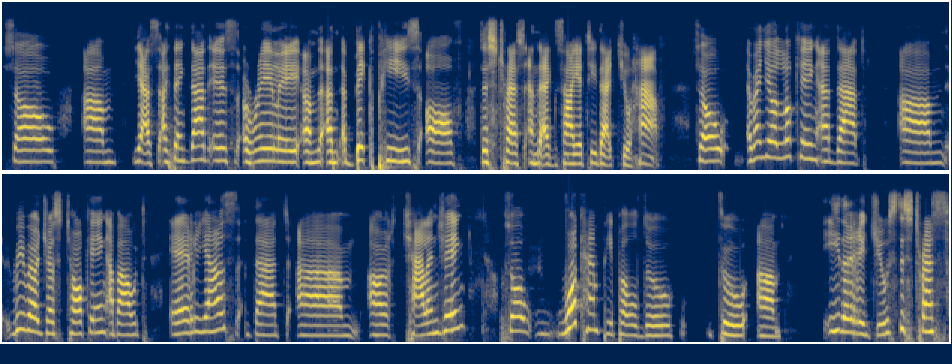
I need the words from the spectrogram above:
So, um, yes, I think that is really um, a, big piece of the stress and the anxiety that you have. So, when you're looking at that, um, we were just talking about areas that um, are challenging so, what can people do to um, either reduce the stress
